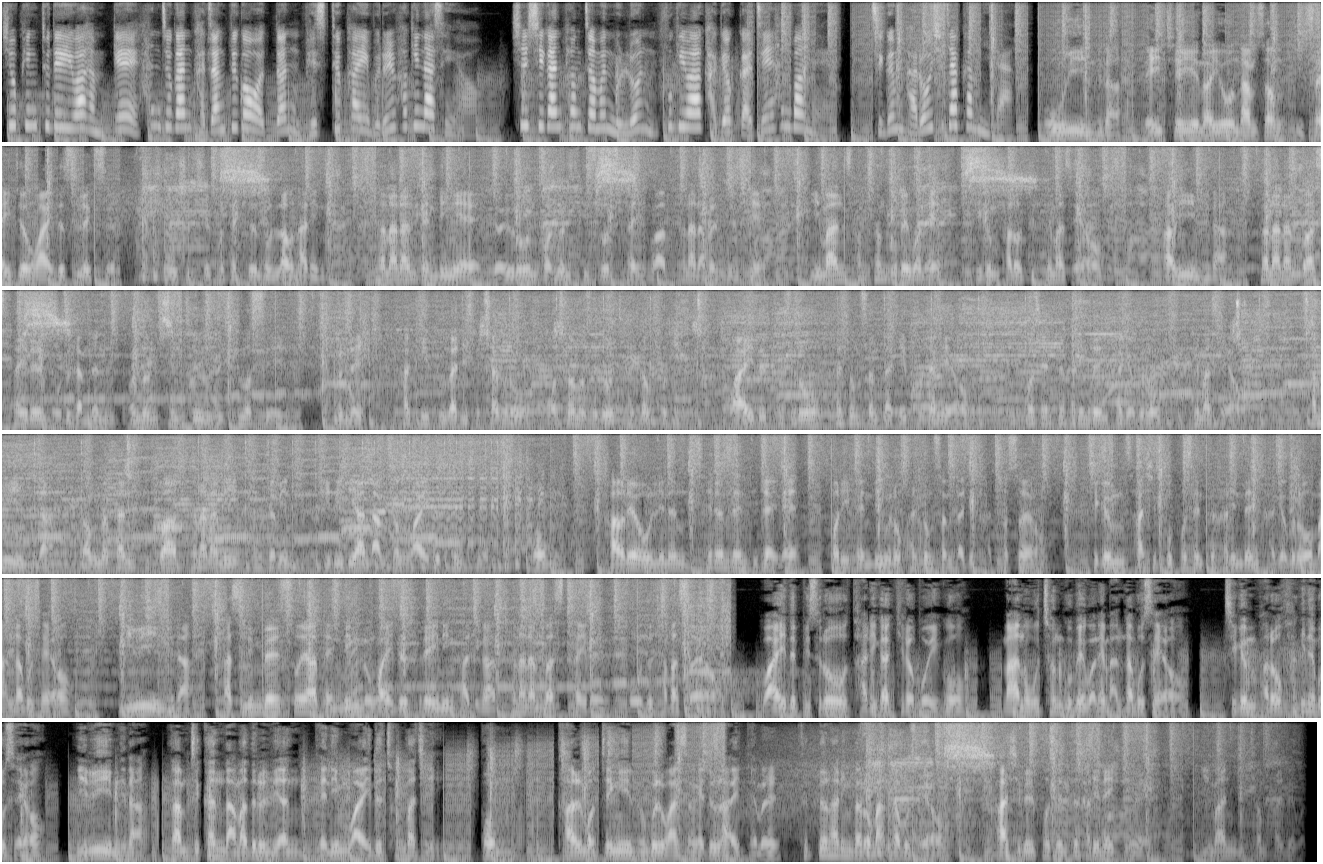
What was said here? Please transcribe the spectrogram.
쇼핑투데이와 함께 한 주간 가장 뜨거웠던 베스트 5를 확인하세요. 실시간 평점은 물론 후기와 가격까지 한 번에 지금 바로 시작합니다. 5위입니다. HANIO 남성 빅사이즈 와이드 슬랙스 57% 놀라운 할인 편안한 밴딩에 여유로운 벌룬 핏으로 스타일과 편안함을 동시에 23,900원에 지금 바로 득템하세요. 4위입니다. 편안함과 스타일을 모두 잡는 벌룬 팬츠 1 플러스 1 블랙, 카키 두 가지 색상으로 어떤 옷에도 찰떡 코디 와이드 핏으로 활동성까지 보장해요. 10% 할인된 가격으로 득템하세요. 3위입니다. 넉넉한 핏과 편안함이 장점인 비비디아 남성 와이드 팬츠 봄, 가을에 어울리는 세련된 디자인에 허리 밴딩으로 활동성까지 갖췄어요. 지금 49% 할인된 가격으로 만나보세요. 2위입니다. 가스민벨 소야 밴딩 롱와이드 트레이닝 바지가 편안함과 스타일을 모두 잡았어요. 와이드 핏으로 다리가 길어 보이고 15,900원에 만나보세요. 지금 바로 확인해보세요. 1위입니다. 깜찍한 남아들을 위한 데님 와이드 청바지. 봄, 가을 멋쟁이 룩을 완성해줄 아이템을 특별 할인가로 만나보세요. 41% 할인의 기회. 22,800원.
